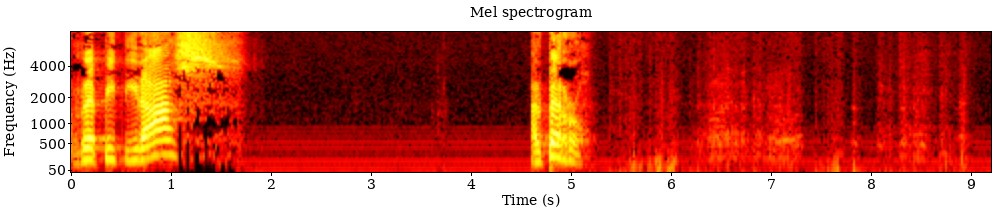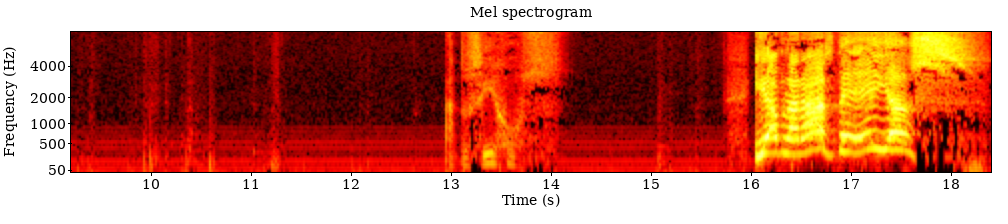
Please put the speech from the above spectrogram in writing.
repetirás al perro hijos. Y hablarás de ellas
